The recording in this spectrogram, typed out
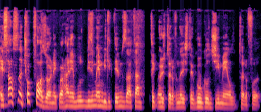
Esasında çok fazla örnek var. Hani bu bizim en bildiklerimiz zaten teknoloji tarafında işte Google Gmail tarafı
